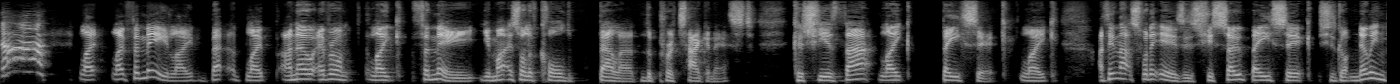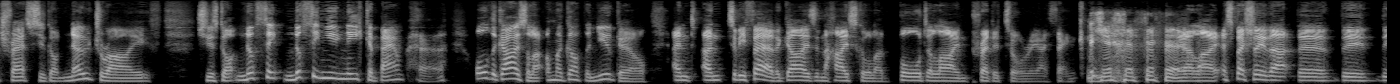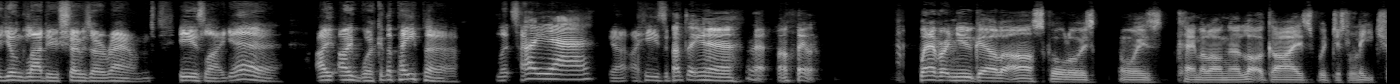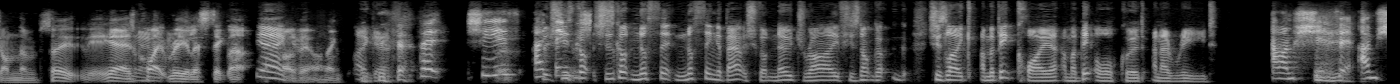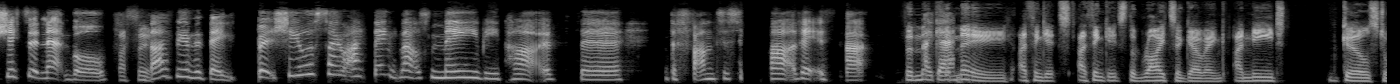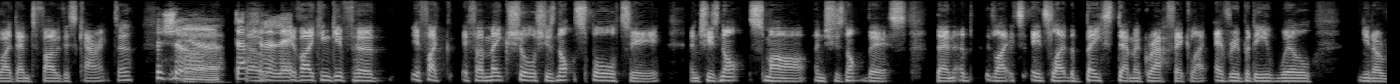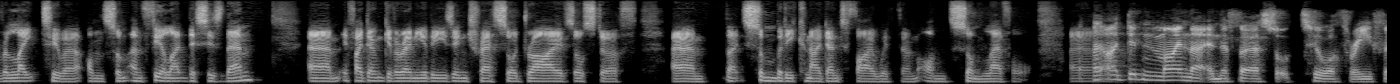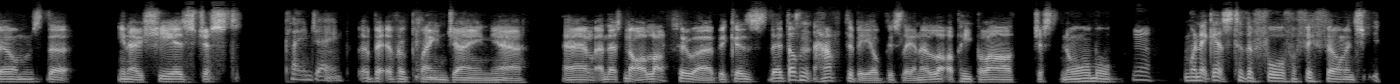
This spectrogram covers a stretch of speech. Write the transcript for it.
like like for me like be, like i know everyone like for me you might as well have called bella the protagonist because she is that like basic like i think that's what it is is she's so basic. She's got no interest. She's got no drive. She's got nothing nothing unique about her. All the guys are like oh my god the new girl. And and to be fair the guys in the high school are borderline predatory i think. Yeah, yeah. like especially that the the the young lad who shows her around, he is like, yeah, I I work at the paper. Let's Have- oh yeah. Yeah. He's a I think, yeah, I think whenever a new girl at our school always always came along, a lot of guys would just leech on them. So yeah, it's Yeah. quite realistic that Yeah, I part of it. I think. I guess. But she is. I but think she's got she's got nothing nothing about. her. She's got no drive. She's not got. She's like I'm a bit quiet. I'm a bit awkward, and I read. and I'm shit at I'm shit at netball. That's it. That's the other thing. But she also, I think that's maybe part of the the fantasy part of it is that For me, I for me, I think it's I think it's the writer going. I need girls to identify with this character. for sure, Yeah. So definitely. if I can give her, if I if I make sure she's not sporty and she's not smart and she's not this, then uh, like it's it's like the base demographic. Like everybody will, you know, relate to her on some and feel like this is them. Um, if I don't give her any of these interests or drives or stuff, um, like somebody can identify with them on some level. Um, I, I didn't mind that in the first sort of two or three films that you know she is just Plain Jane. a bit of a plain Jane, yeah. Um, and there's not a lot to her because there doesn't have to be, obviously, and a lot of people are just normal. Yeah. When it gets to the fourth or fifth film, and she,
